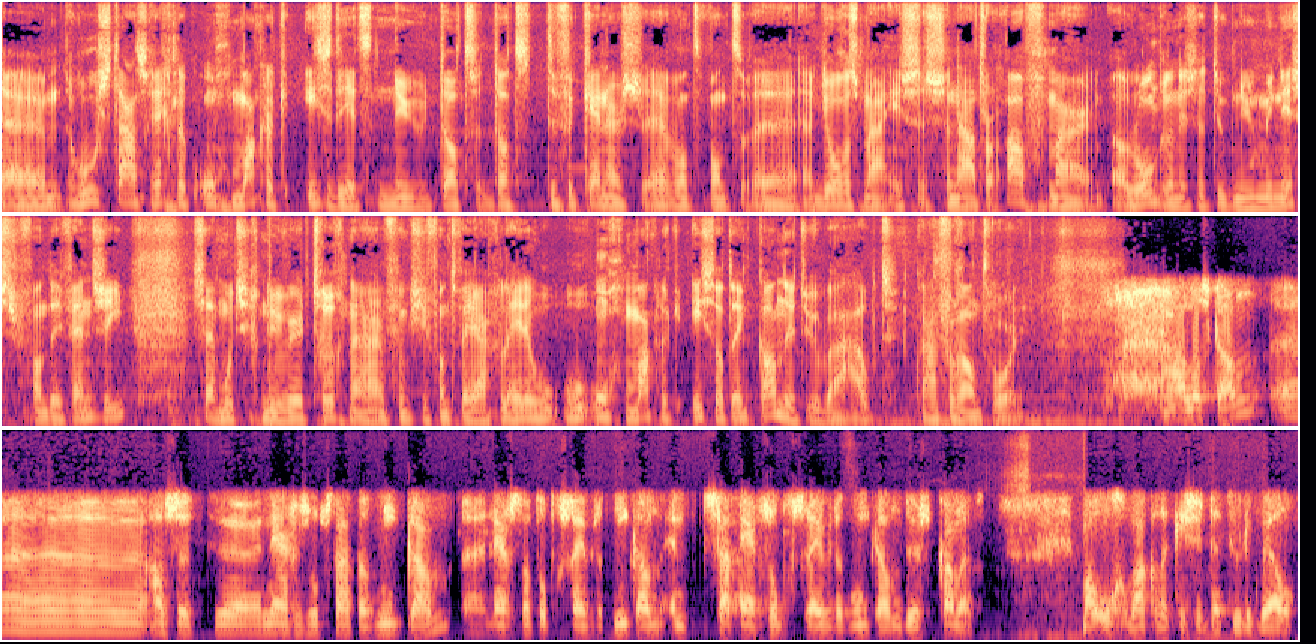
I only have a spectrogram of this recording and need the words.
Uh, hoe staatsrechtelijk ongemakkelijk is dit nu? Dat, dat de verkenners... Hè, want want uh, Jorisma is senator af... maar Longren is natuurlijk nu minister van Defensie. Zij moet zich nu weer terug naar een functie van twee jaar geleden. Hoe, hoe ongemakkelijk is dat en kan dit überhaupt qua verantwoording? Alles kan. Uh, als het uh, nergens op staat dat niet kan. Uh, nergens staat opgeschreven dat niet kan. En het staat nergens opgeschreven dat niet kan, dus kan het. Maar ongemakkelijk is het natuurlijk wel.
